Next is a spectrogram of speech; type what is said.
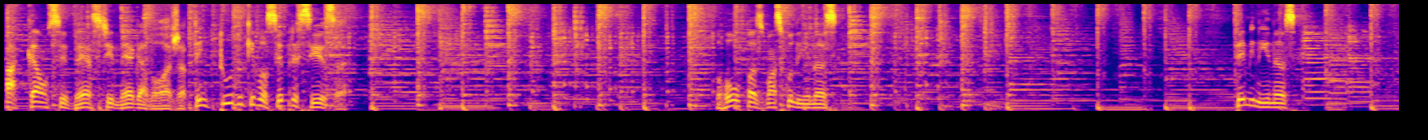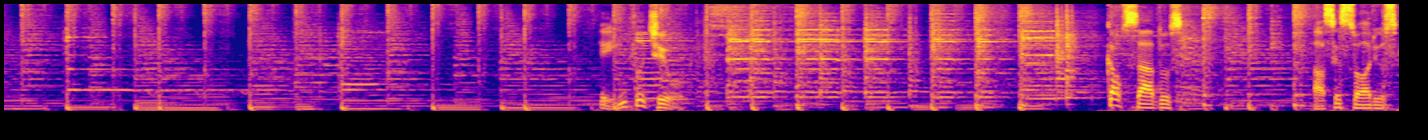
a Calce Veste Mega Loja tem tudo o que você precisa. Roupas masculinas, femininas e infantil. Calçados, acessórios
